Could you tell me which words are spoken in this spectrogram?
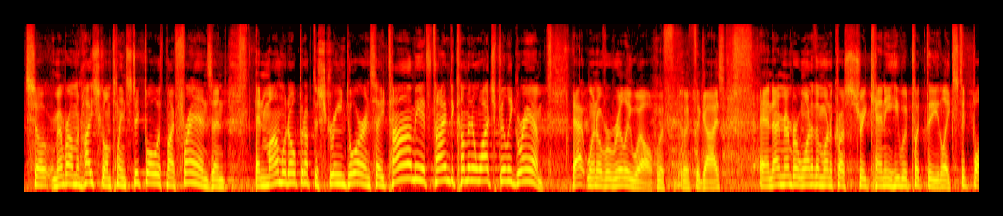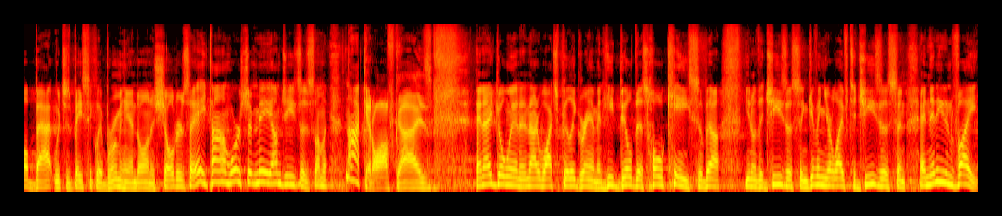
So remember, I'm in high school, I'm playing stickball with my friends, and, and and mom would open up the screen door and say, Tommy, it's time to come in and watch Billy Graham. That went over really well with, with the guys. And I remember one of them went across the street, Kenny, he would put the like stickball bat, which is basically a broom handle on his shoulder, say, Hey, Tom, worship me. I'm Jesus. I'm like, knock it off, guys. And I'd go in and I'd watch Billy Graham, and he'd build this whole case about, you know, the Jesus and giving your life to Jesus. And, and then he'd invite,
